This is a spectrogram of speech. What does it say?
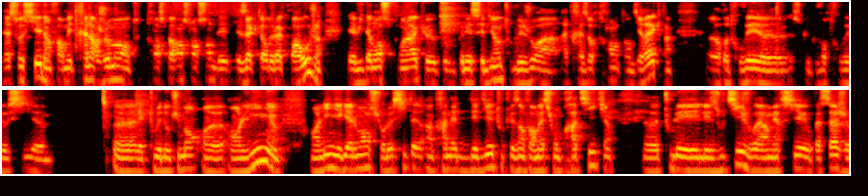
d'associer, d'informer très largement en toute transparence l'ensemble des, des, acteurs de la Croix-Rouge. Et évidemment ce point-là que, que, vous connaissez bien tous les jours à, à 13h30 en direct. Euh, retrouver ce que vous retrouvez aussi euh, avec tous les documents euh, en ligne, en ligne également sur le site intranet dédié, toutes les informations pratiques, euh, tous les, les, outils. Je voudrais remercier au passage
